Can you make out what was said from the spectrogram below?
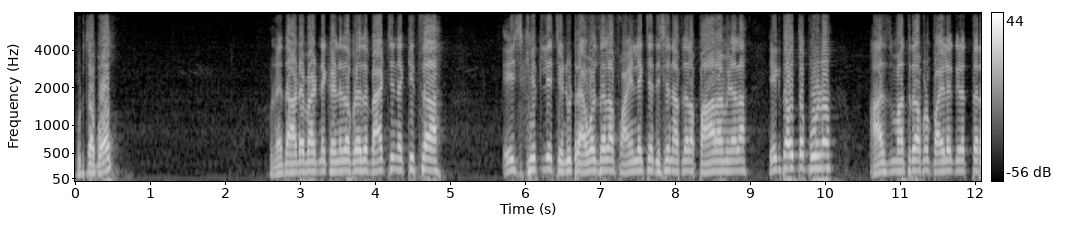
पुढचा बॉल पुन्हा एकदा आड्या बॅटने खेळण्याचा प्रयत्न. बॅटची नक्कीच एज घेतली चेंडू ट्रॅव्हल झाला. फाईन लेगच्या दिशेने आपल्याला पाहायला मिळाला. एक धाव तर पूर्ण. आज मात्र आपण पाहिलं गेलं तर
